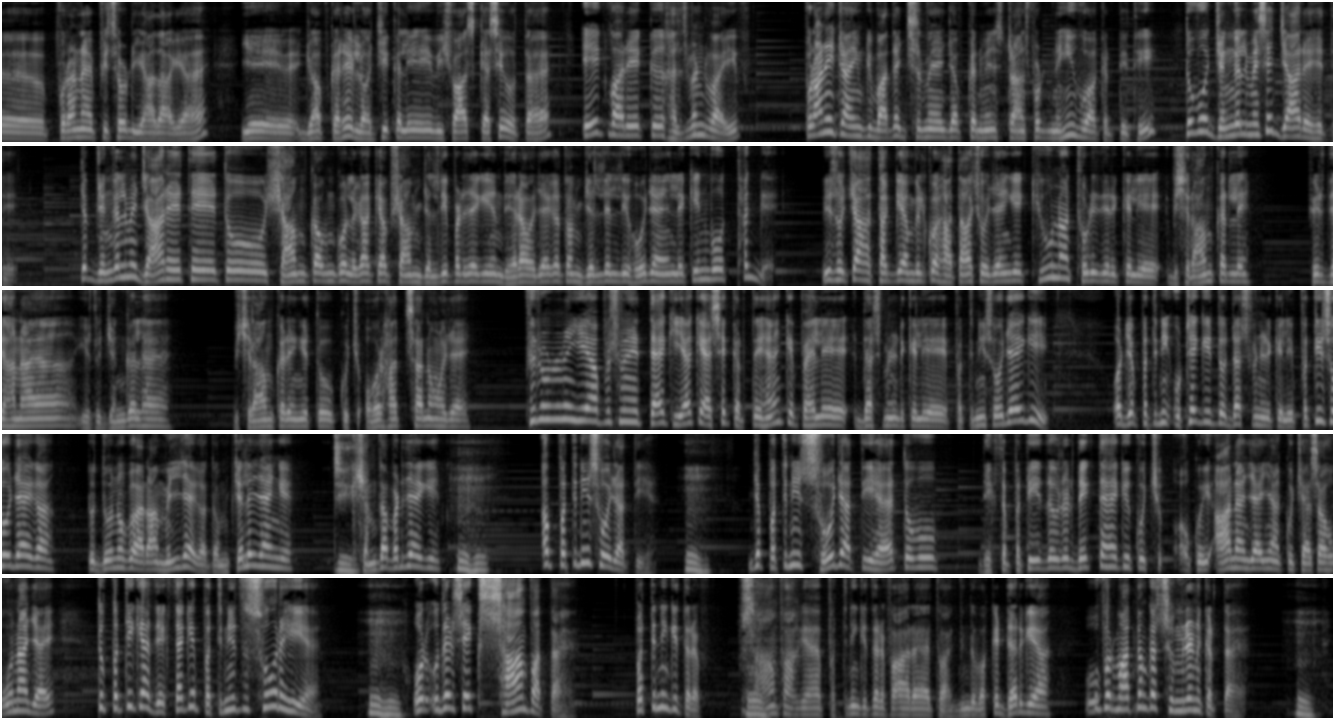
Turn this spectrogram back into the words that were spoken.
पुराना एपिसोड याद आ गया है। ये जो आप कह रहे लॉजिकली विश्वास कैसे होता है? एक बार एक हस्बैंड वाइफ पुराने टाइम की बात है, जिसमें जब कन्वेंस ट्रांसपोर्ट नहीं हुआ करती थी तो वो जंगल में से जा रहे थे। जब जंगल में जा रहे थे तो शाम का उनको लगा कि अब शाम जल्दी पड़ जाएगी अंधेरा हो जाएगा तो हम जल्दी जल्दी हो जाएँ लेकिन वो थक गए। ये सोचा "हाँ, थक गए हम बिल्कुल हताश हो जाएँगे क्यों ना थोड़ी देर के लिए विश्राम कर लें। फिर ध्यान आया ये तो जंगल है विश्राम करेंगे तो कुछ और हादसा ना हो जाए। फिर उन्होंने ये आपस में तय किया कि ऐसे करते हैं कि पहले दस मिनट के लिए पत्नी सो जाएगी और जब पत्नी उठेगी तो दस मिनट के लिए पति सो जाएगा तो दोनों को आराम मिल जाएगा तो हम चले जाएँगे। जी। क्षमता बढ़ जाएगी। हम्म हम्म, अब पत्नी सो जाती है। हम्म, जब पत्नी सो जाती है तो वो देखता पति इधर उधर देखता है कि कुछ कोई आ ना जाए या कुछ ऐसा हो ना जाए तो पति क्या देखता है कि पत्नी तो सो रही है। और उधर से एक सांप आता है पत्नी की तरफ़। सांप आ गया है पत्नी की तरफ़ आ रहा है तो आदमी तो वाकई डर गया। वो परमात्मा का सुमिरन करता है।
